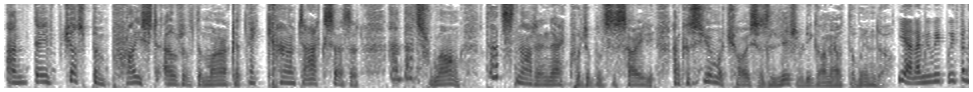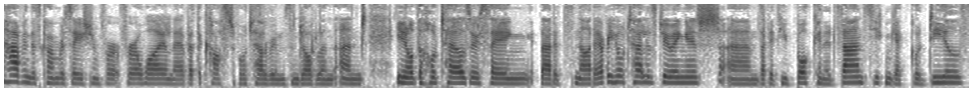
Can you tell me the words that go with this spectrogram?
And they've just been priced out of the market. They can't access it, and that's wrong. That's not an equitable society. And consumer choice has literally gone out the window. Yeah, I mean, we, we've been having this conversation for, for a while now about the cost of hotel rooms in Dublin. And, you know, the hotels are saying that it's not every hotel is doing it, um, that if you book in advance, you can get good deals.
